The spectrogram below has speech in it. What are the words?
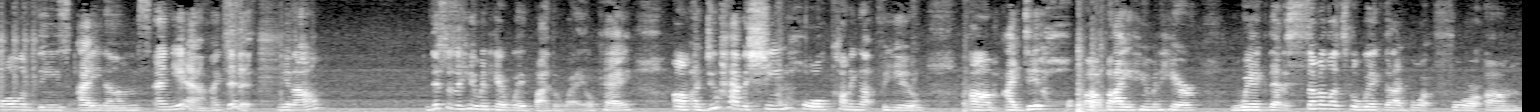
all of these items. And yeah, I did it, you know this is a human hair wig by the way okay? Um, I do have a Shein haul coming up for you. Um, I did uh, buy a human hair wig that is similar to the wig that I bought for um,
